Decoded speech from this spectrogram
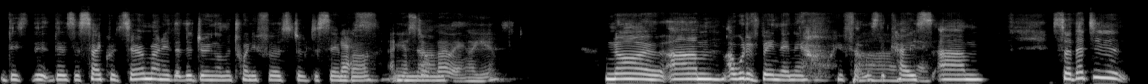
this, the, there's a sacred ceremony that they're doing on the 21st of December. Yes, and you're still um, going, are you? No, um, I would have been there now if that oh, was the ah, case. Okay. Um, so that didn't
